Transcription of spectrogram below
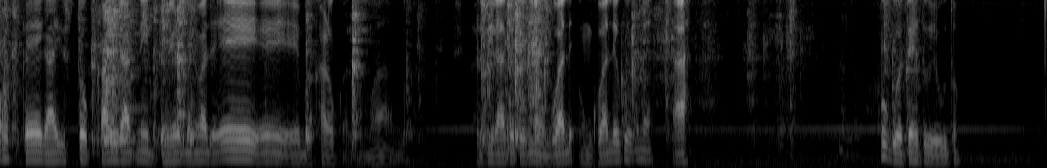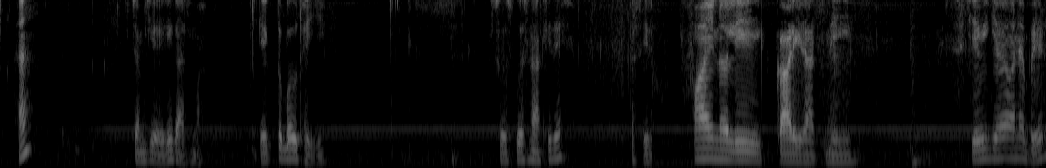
ઓકે ગાઈસ તો કાળી રાતની ભેળ બનવા જાય. એ એ બખાડો કરો. અડધી રાતે કોઈને ઊંઘવા દે ઊંઘવા દે કોઈને આ. શું ગોતે તું એવું તો હા ચમચી હરી કાચમાં એક તો બહુ થઈ ગઈ સોસ બોસ નાખી દે પછી ફાઇનલી કાળી રાતની કેવી કહેવાય અને ભેળ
